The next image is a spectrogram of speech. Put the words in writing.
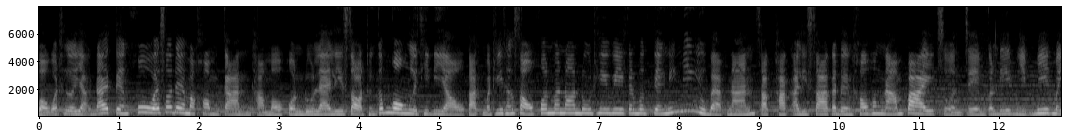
บอกว่าเธออยากได้เตียงคู่ไว้โซเดมาคอมกันทำเอาคนดูแลรีสอร์ทถึงกับงงเลยทีเดียว ตัดมาที่ทั้งสองคนมานอนดูทีวีกันบนเตียงนิ่งๆอยู่แบบนั้น สักพักอลิซาก็เดินเข้าห้องน้ำไป ส่วนเจมก็รีบหยิบมีดมา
